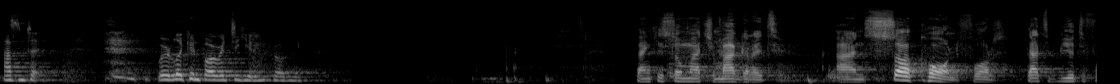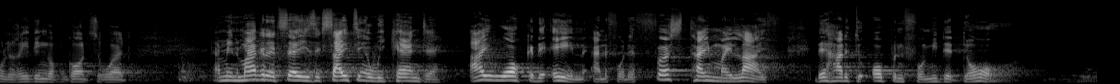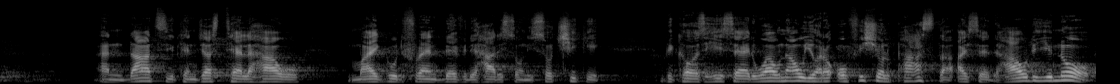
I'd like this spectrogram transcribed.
Hasn't it? We're looking forward to hearing from you. Thank you so much, Margaret, and so call for that beautiful reading of God's word. I mean, Margaret says it's exciting a weekend. I walked in, and for the first time in my life, they had to open for me the door. And that you can just tell how my good friend David Harrison is so cheeky because he said, Well, now you are an official pastor. I said, How do you know?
